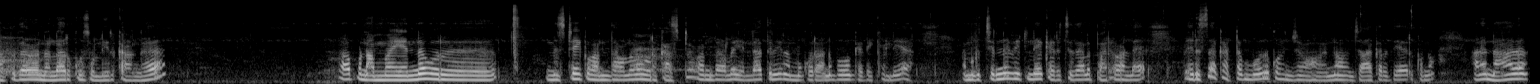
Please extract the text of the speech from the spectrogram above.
அப்போ தான் நல்லாயிருக்கும் சொல்லியிருக்காங்க. அப்போ நம்ம என்ன ஒரு மிஸ்டேக் வந்தாலும் ஒரு கஷ்டம் வந்தாலும் எல்லாத்துலேயும் நமக்கு ஒரு அனுபவம் கிடைக்கும் இல்லையா? நமக்கு சின்ன வீட்டிலே கிடைச்சதால பரவாயில்ல. பெருசாக கட்டும்போது கொஞ்சம் இன்னும் ஜாக்கிரதையாக இருக்கணும். ஆனால் நான்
